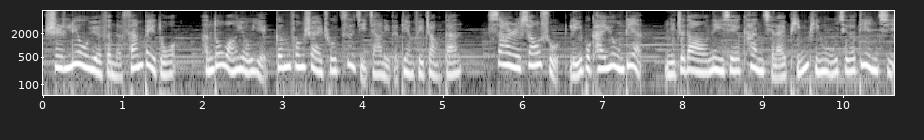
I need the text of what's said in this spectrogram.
是六月份的三倍多。很多网友也跟风晒出自己家里的电费账单。夏日消暑离不开用电，你知道那些看起来平平无奇的电器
